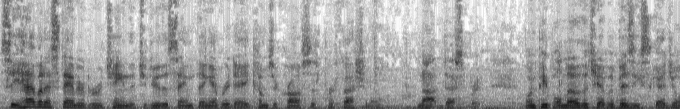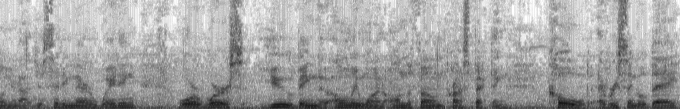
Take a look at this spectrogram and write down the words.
See, having a standard routine that you do the same thing every day comes across as professional, not desperate. When people know that you have a busy schedule and you're not just sitting there waiting, or worse, you being the only one on the phone prospecting cold every single day,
